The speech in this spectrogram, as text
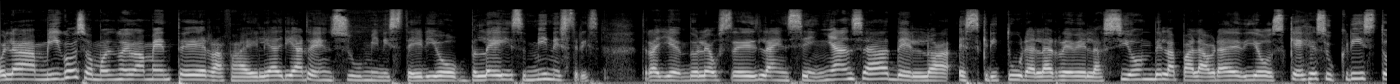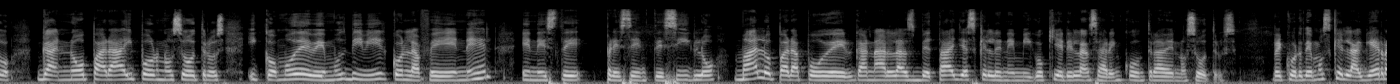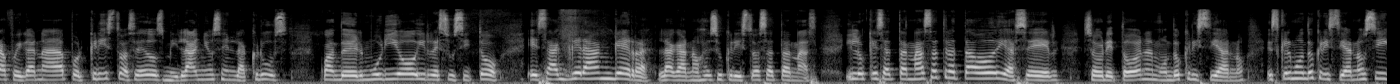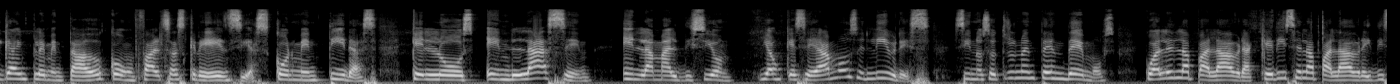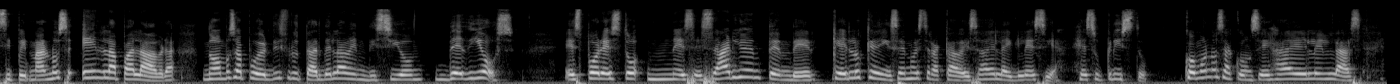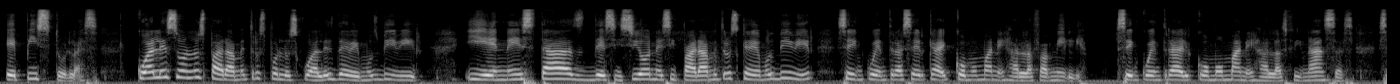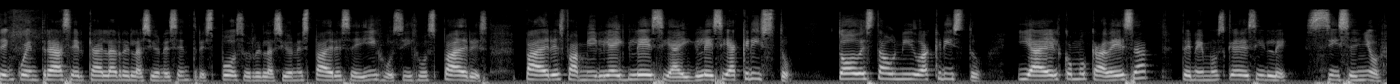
Hola amigos, somos nuevamente Rafael y Adrián en su ministerio Blaze Ministries, trayéndole a ustedes la enseñanza de la escritura, la revelación de la palabra de Dios, que Jesucristo ganó para y por nosotros y cómo debemos vivir con la fe en Él en este presente siglo malo para poder ganar las batallas que el enemigo quiere lanzar en contra de nosotros. Recordemos que la guerra fue ganada por Cristo hace dos mil años en la cruz, cuando Él murió y resucitó. Esa gran guerra la ganó Jesucristo a Satanás. Y lo que Satanás ha tratado de hacer, sobre todo en el mundo cristiano, es que el mundo cristiano siga implementado con falsas creencias, con mentiras, que los enlacen en la maldición. Y aunque seamos libres, si nosotros no entendemos cuál es la palabra, qué dice la palabra y disciplinarnos en la palabra, no vamos a poder disfrutar de la bendición de Dios. Es por esto necesario entender qué es lo que dice nuestra cabeza de la iglesia, Jesucristo. ¿Cómo nos aconseja Él en las epístolas? Cuáles son los parámetros por los cuales debemos vivir. Y en estas decisiones y parámetros que debemos vivir se encuentra acerca de cómo manejar la familia. Se encuentra el cómo manejar las finanzas, se encuentra acerca de las relaciones entre esposos, relaciones padres e hijos, hijos padres, padres, familia, iglesia, iglesia, Cristo. Todo está unido a Cristo y a Él como cabeza tenemos que decirle, sí Señor,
